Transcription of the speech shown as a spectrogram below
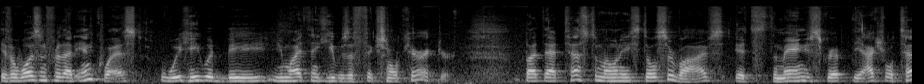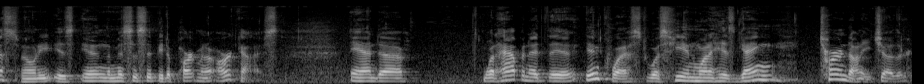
if it wasn't for that inquest, we, he would be, you might think he was a fictional character. But that testimony still survives. It's the manuscript, the actual testimony is in the Mississippi Department of Archives. And uh, what happened at the inquest was he and one of his gang turned on each other,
